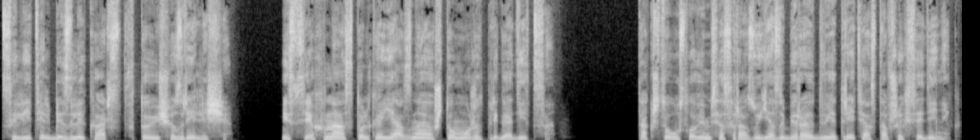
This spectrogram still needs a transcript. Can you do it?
«Целитель без лекарств — то еще зрелище. Из всех нас только я знаю, что может пригодиться. Так что условимся сразу, я забираю две трети оставшихся денег.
